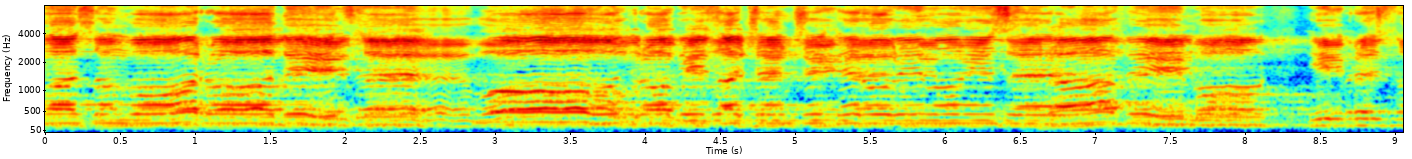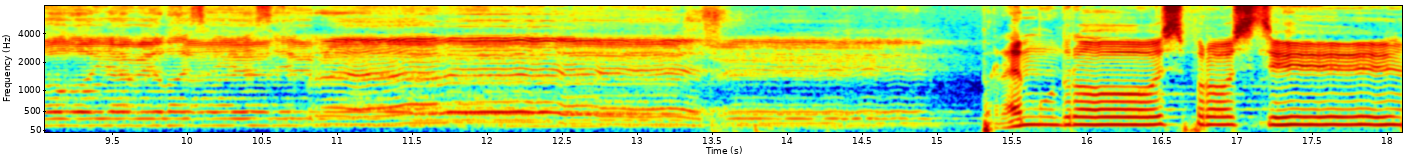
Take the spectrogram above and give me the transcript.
гласом Богородице, во утробі заченчих херовимов і серафимов, і престолу явилась єси превиши. Премудрость прості.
